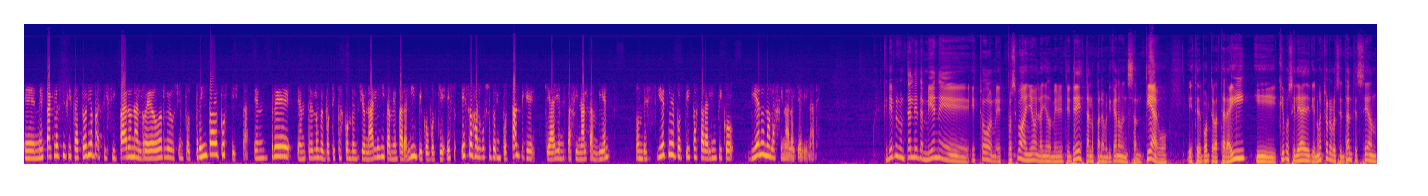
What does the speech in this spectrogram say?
En esta clasificatoria participaron alrededor de 230 deportistas, entre, entre los deportistas convencionales y también paralímpicos, porque eso, eso es algo súper importante que, que hay en esta final también, donde siete deportistas paralímpicos vienen a la final aquí a Linares. Quería preguntarle también, eh, esto el próximo año, el año 2023, están los Panamericanos en Santiago. Este deporte va a estar ahí y qué posibilidades de que nuestros representantes sean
